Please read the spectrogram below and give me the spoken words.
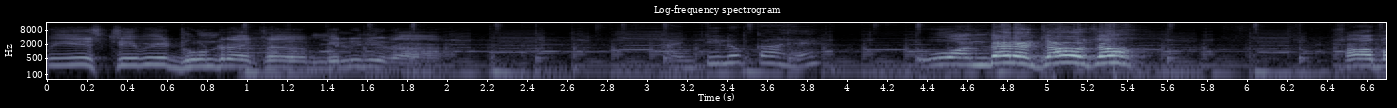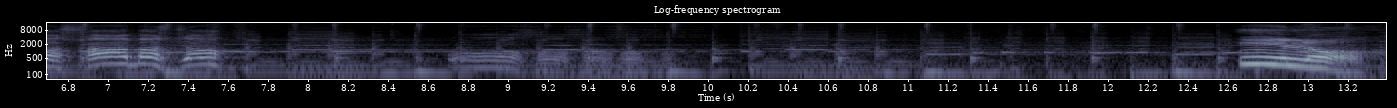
पीस टीवी ढूंढ रहे थे मिल ही नहीं रहा। आंटी लोग कहाँ हैं? वो अंदर है जाओ जाओ। शाबाश शाबाश जाओ। ओ हो हो हो ई लो।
